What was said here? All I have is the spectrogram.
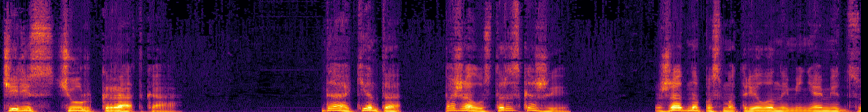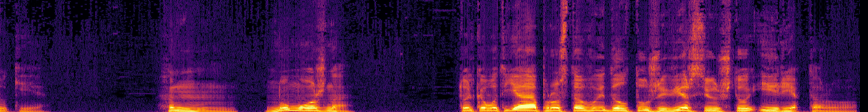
чересчур кратко». «Да, Кента, пожалуйста, расскажи». Жадно посмотрела на меня Мидзуки. «Хм, ну можно. Только вот я просто выдал ту же версию, что и ректору.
